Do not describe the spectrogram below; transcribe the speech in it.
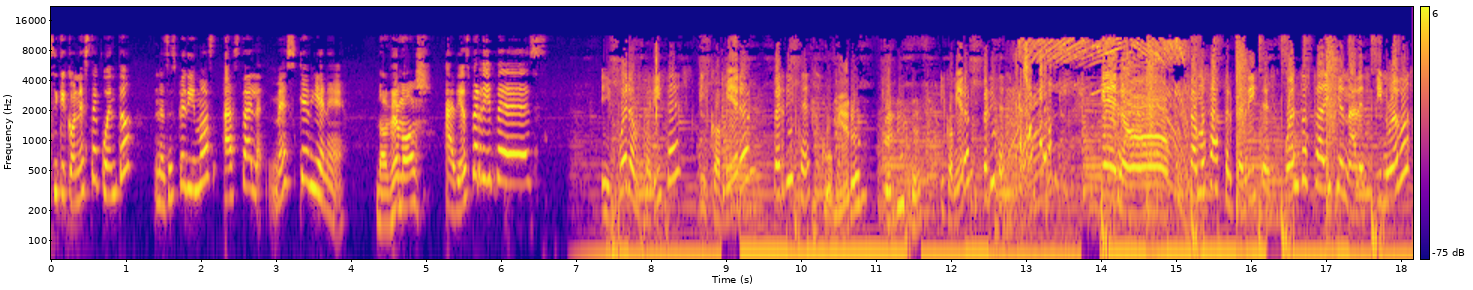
Así que con este cuento nos despedimos hasta el mes que viene. ¡Nos vemos! ¡Adiós, perdices! Y fueron felices y comieron perdices. ¿Comieron? Perdices. ¿Y comieron perdices? ¡Que no! Somos After Perdices, cuentos tradicionales y nuevos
